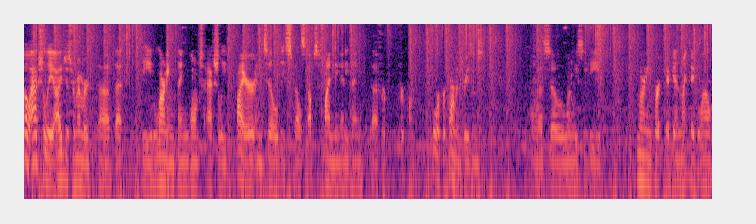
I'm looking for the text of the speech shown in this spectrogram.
Oh, actually, I just remembered uh, that the learning thing won't actually fire until the spell stops finding anything uh, for, for, for performance reasons. Uh, so when we see the learning part kick in, might take a while.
